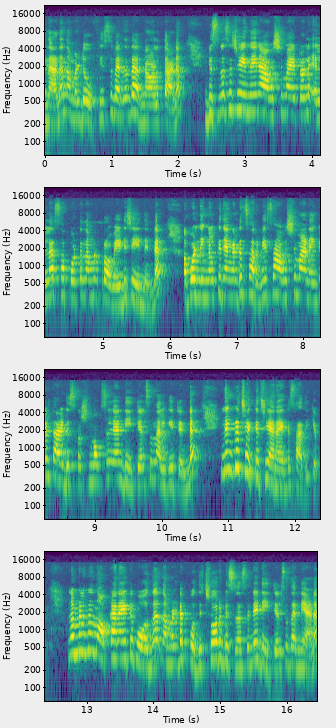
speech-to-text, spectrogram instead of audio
എന്നാണ്. നമ്മളുടെ ഓഫീസ് വരുന്നത് എറണാകുളത്താണ്. ബിസിനസ് ചെയ്യുന്നതിന് ആവശ്യമായിട്ടുള്ള എല്ലാ സപ്പോർട്ടും നമ്മൾ പ്രൊവൈഡ് ചെയ്യുന്നുണ്ട്. അപ്പോൾ നിങ്ങൾക്ക് ഞങ്ങളുടെ സർവീസ് ആവശ്യമാണെങ്കിൽ താഴെ ഡിസ്ക്രിപ്ഷൻ ബോക്സിൽ ഞാൻ ഡീറ്റെയിൽസ് നൽകിയിട്ടുണ്ട്. നിങ്ങൾക്ക് ചെക്ക് ചെയ്യാനായിട്ട് സാധിക്കും. നമ്മളിന്ന് നോക്കാനായിട്ട് പോകുന്നത് നമ്മളുടെ പൊതിച്ചോറ് ബിസിനസ്സിന്റെ ഡീറ്റെയിൽസ് തന്നെയാണ്.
